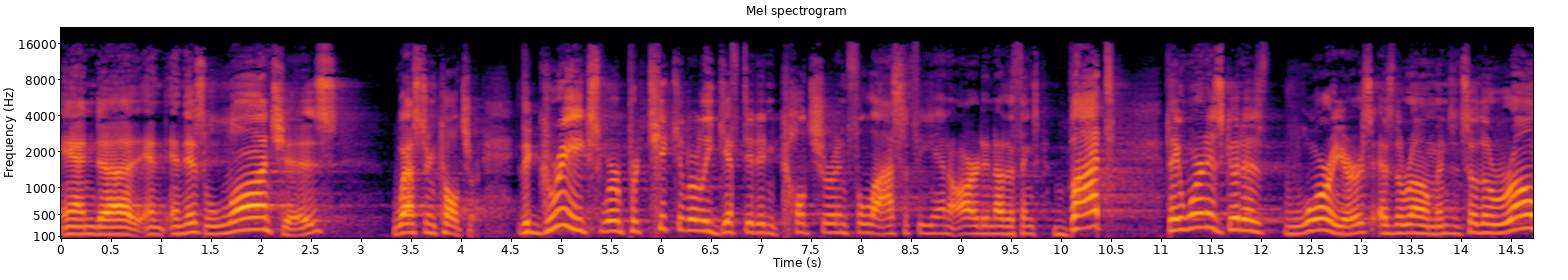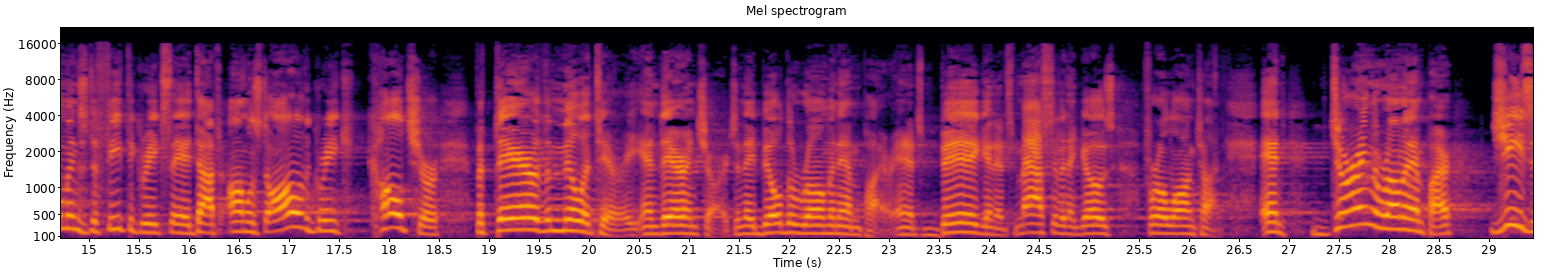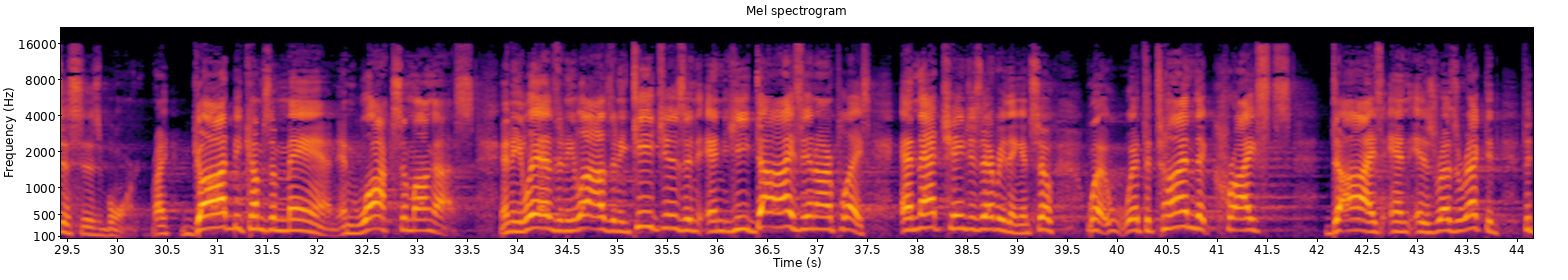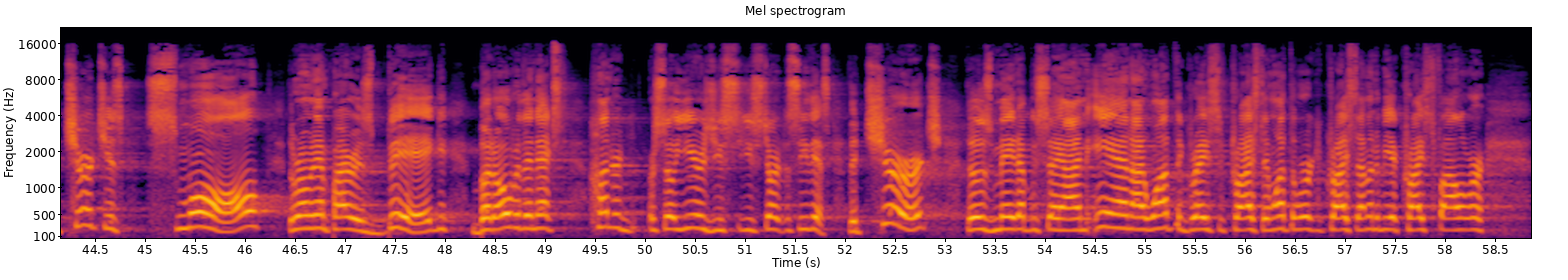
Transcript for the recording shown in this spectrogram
And, uh, and, and this launches Western culture. The Greeks were particularly gifted in culture and philosophy and art and other things, but they weren't as good as warriors as the Romans. And so the Romans defeat the Greeks. They adopt almost all of the Greek culture, but they're the military and they're in charge. And they build the Roman Empire. And it's big and it's massive and it goes for a long time. And during the Roman Empire, Jesus is born, right? God becomes a man and walks among us. And he lives and he loves and he teaches and, and he dies in our place. And that changes everything. And so at the time that Christ dies and is resurrected, the church is small. The Roman Empire is big, but over the next hundred or so years, you, you start to see this. The church, those made up who say, I'm in, I want the grace of Christ, I want the work of Christ, I'm going to be a Christ follower,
